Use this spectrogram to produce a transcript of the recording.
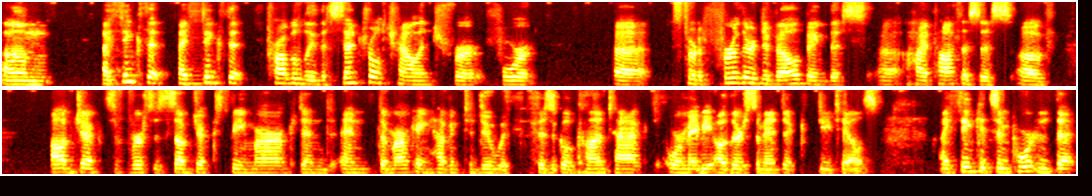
Um i think that i think that probably the central challenge for for uh sort of further developing this uh, hypothesis of objects versus subjects being marked and and the marking having to do with physical contact or maybe other semantic details i think it's important that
